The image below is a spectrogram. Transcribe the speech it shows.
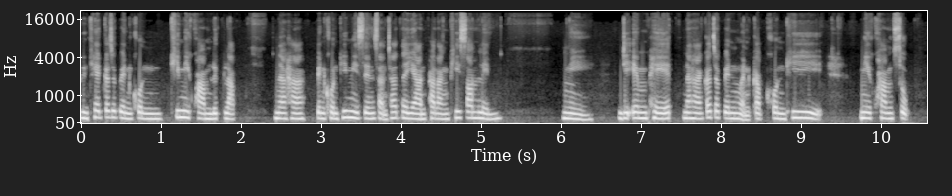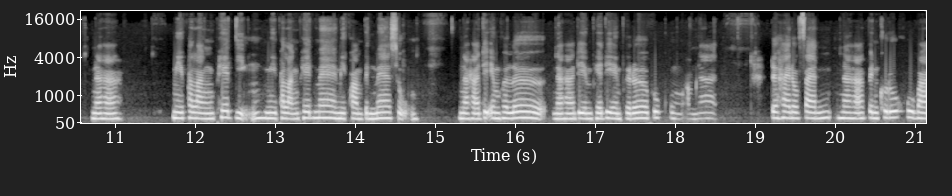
พินเทสก็จะเป็นคนที่มีความลึกลับนะคะ เป็นคนที่มีเซนส์สัญชาตญาณพลังที่ซ่อนเลนนี่ DM p a g e นะคะ ก็จะเป็นเหมือนกับคนที่มีความสุขนะคะ มีพลังเพศหญิง มีพลังเพศแม่ มีความเป็นแม่สูง นะคะ The Emperor นะคะ DM p a g e The Emperor ผู้คุมอำนาจ The Hierophant นะคะ เป็นครูครูบา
